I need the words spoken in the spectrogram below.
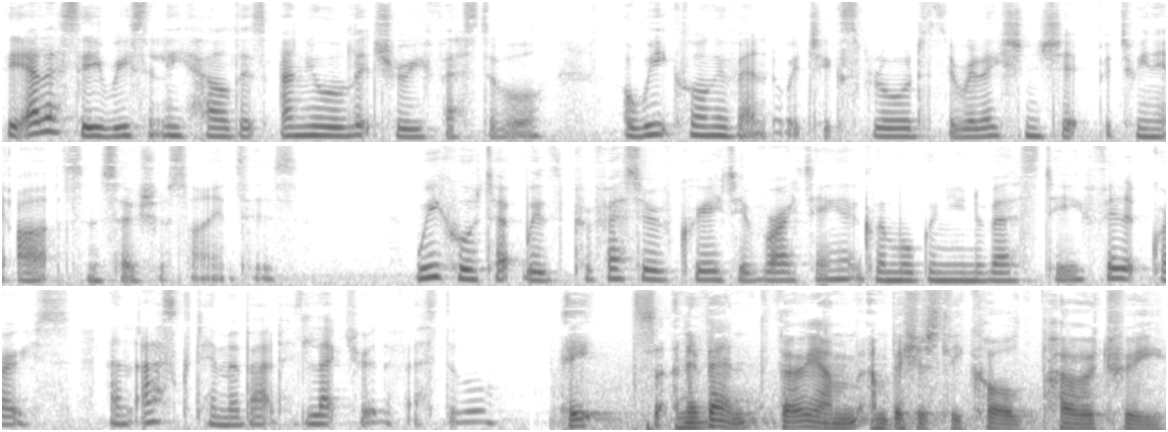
The LSE recently held its annual literary festival, a week long event which explored the relationship between the arts and social sciences. We caught up with Professor of Creative Writing at Glamorgan University, Philip Gross, and asked him about his lecture at the festival. It's an event very ambitiously called Poetry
